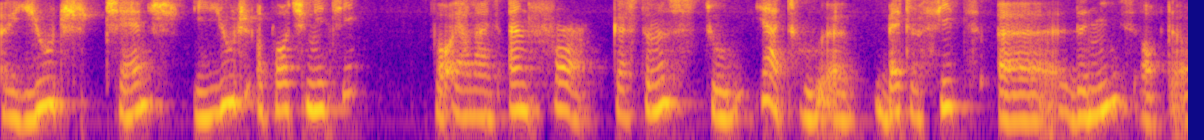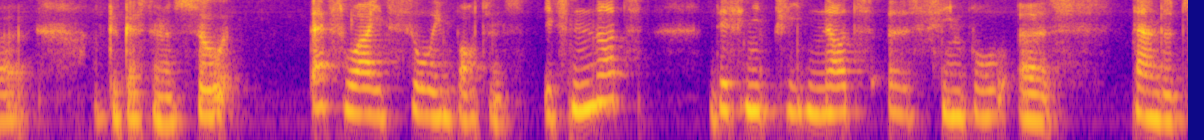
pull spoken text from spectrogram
a huge change, a huge opportunity for airlines and for customers to yeah to uh, better fit uh, the needs of the of the customers. So that's why it's so important. It's not definitely not a simple uh, standard.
